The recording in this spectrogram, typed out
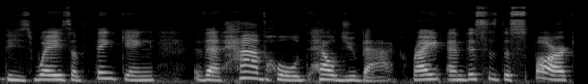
these ways of thinking that have hold held you back right and this is the spark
